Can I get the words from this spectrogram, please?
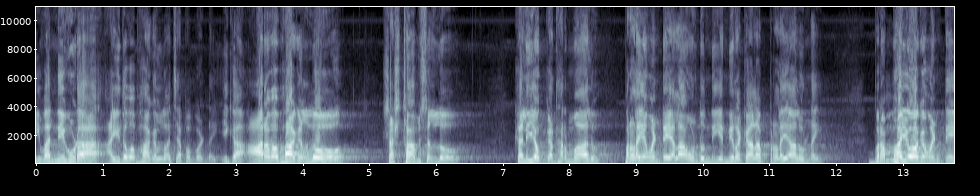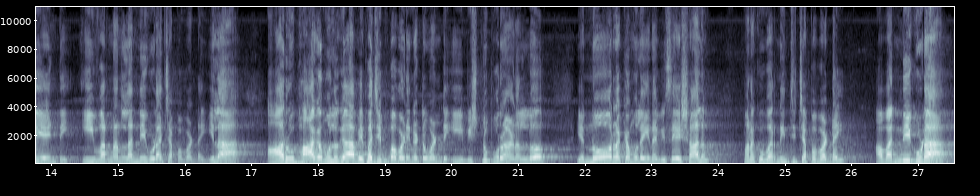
ఇవన్నీ కూడా ఐదవ భాగంలో చెప్పబడ్డాయి. ఇక ఆరవ భాగంలో షష్ఠాంశంలో కలి యొక్క ధర్మాలు ప్రళయం అంటే ఎలా ఉంటుంది? ఎన్ని రకాల ప్రళయాలు ఉన్నాయి బ్రహ్మయోగం అంటే ఏంటి? ఈ వర్ణనలన్నీ కూడా చెప్పబడ్డాయి. ఇలా ఆరు భాగములుగా విభజింపబడినటువంటి ఈ విష్ణు పురాణంలో ఎన్నో రకములైన విశేషాలు మనకు వర్ణించి చెప్పబడ్డాయి. అవన్నీ కూడా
